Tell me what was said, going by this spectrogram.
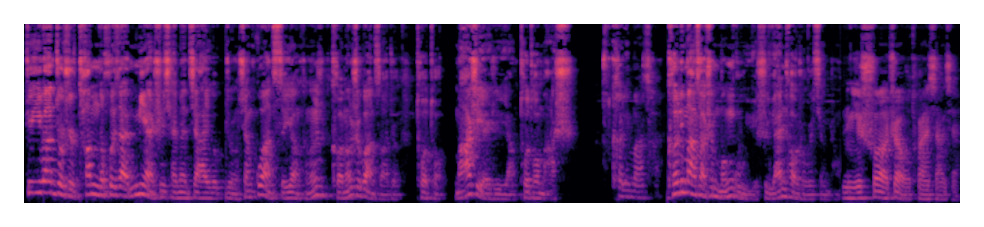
就一般就是他们的会在面食前面加一个这种像冠词一样，可能是可能是冠词啊，就托托马屎也是一样，托托马屎。克里马采，克里马采是蒙古语，是元朝时候形成。你一说到这儿，我突然想起来，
